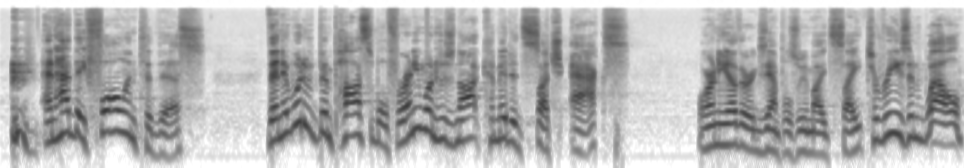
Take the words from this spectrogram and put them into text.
and had they fallen to this, then it would have been possible for anyone who's not committed such acts, or any other examples we might cite, to reason, well,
